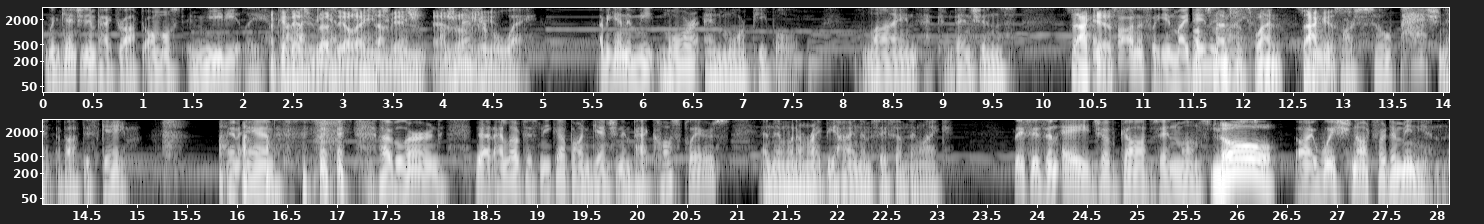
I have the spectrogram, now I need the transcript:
When Genshin Impact dropped, almost immediately, Okay, my life began to change an wie ein, in a measurable way. I began to meet more and more people online, at conventions. Sag es. honestly, in my daily life. Sag es. are so passionate about this game. And and I've learned that I love to sneak up on Genshin Impact cosplayers, and then when I'm right behind them, say something like, "This is an age of gods and monsters. No! I wish not for dominion,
